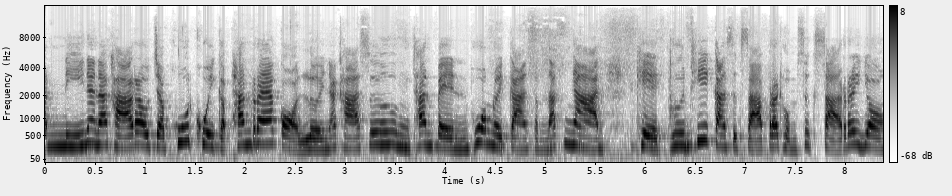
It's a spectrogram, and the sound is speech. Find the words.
วันนี้เนี่ยนะคะเราจะพูดคุยกับท่านแรกก่อนเลยนะคะ ซึ่งท่านเป็นผู้อำนวยการสำนักงาน เขตพื้นที่การศึกษาประถมศึกษาระยอง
